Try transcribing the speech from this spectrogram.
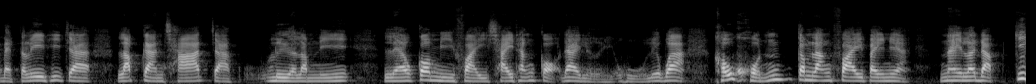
แบตเตอรี่ที่จะรับการชาร์จจากเรือลำนี้ แล้วก็มีไฟใช้ทั้งเกาะได้เลยโอ้โหเรียกว่าเขาขนกำลังไฟไปเนี่ยในระดับกิ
